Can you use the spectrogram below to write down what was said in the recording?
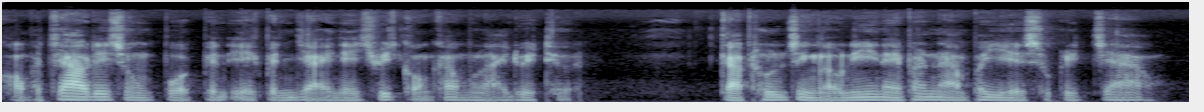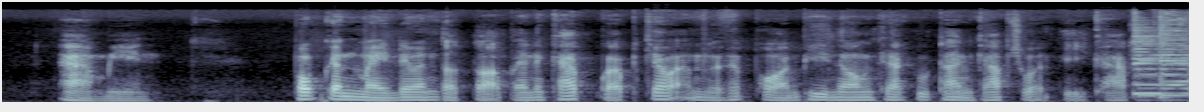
ของพระเจ้าได้ทรงโปรดเป็นเอกเป็นใหญ่ในชีวิตของข้าพงหลายด้วยเถิดกับทุนสิ่งเหล่านี้ในพระนามพระเยซูคริสต์เจ้า อาเมน พบกันใหม่ในวันต่อๆไปนะครับกับพระเจ้าอำนวยพระพรพี่น้องทุกท่านครับ สวัสดีครับ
